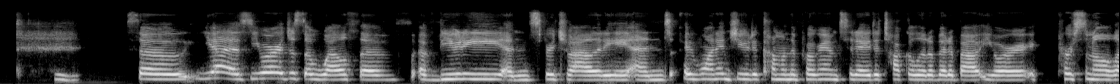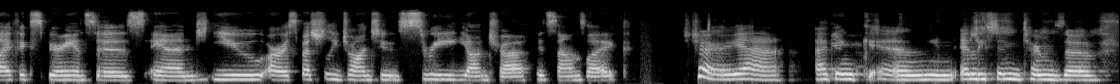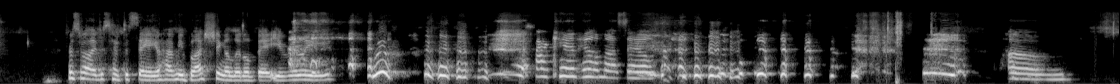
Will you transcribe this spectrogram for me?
Mm-hmm. So, yes, you are just a wealth of, of beauty and spirituality. And I wanted you to come on the program today to talk a little bit about your personal life experiences. And you are especially drawn to Sri Yantra, it sounds like. Sure, yeah. I think, I mean, at least in terms of, first of all, I just have to say, you have me blushing a little bit. You really. I can't help myself. um,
